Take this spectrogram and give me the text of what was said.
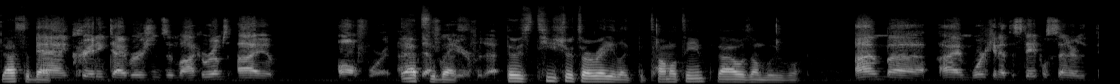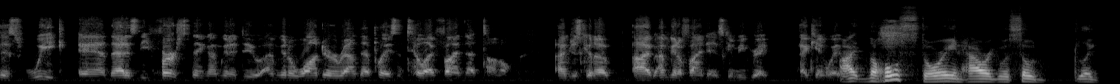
That's the best. and creating diversions in locker rooms, I am all for it. That's I'm the best. here for that. There's T-shirts already, like the tunnel team. That was unbelievable. I'm uh, I'm working at the Staples Center this week, and that is the first thing I'm going to do. I'm going to wander around that place until I find that tunnel. I'm just gonna I, I'm going to find it. It's going to be great. I can't wait. I the whole story and how it was so like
